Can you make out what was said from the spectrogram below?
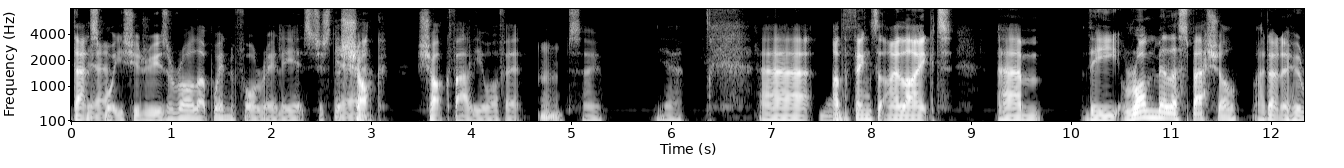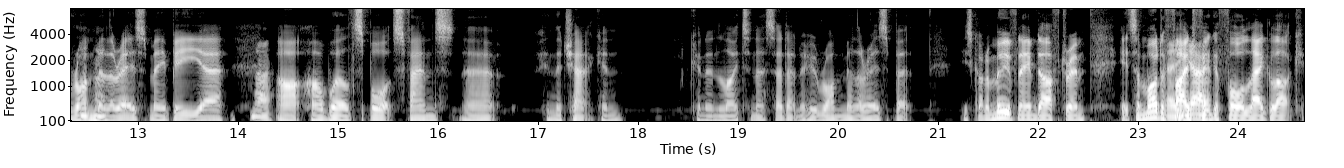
that's Yeah. what you should use a roll up win for. Really, it's just the Yeah. shock shock value of it. Mm. So, yeah. Uh. Other things that I liked, um, the Ron Miller special. I don't know who Ron Mhm. Miller is. Maybe uh, No. our our world sports fans uh, in the chat can can enlighten us. I don't know who Ron Miller is, but he's got a move named after him. It's a modified figure four leg lock,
